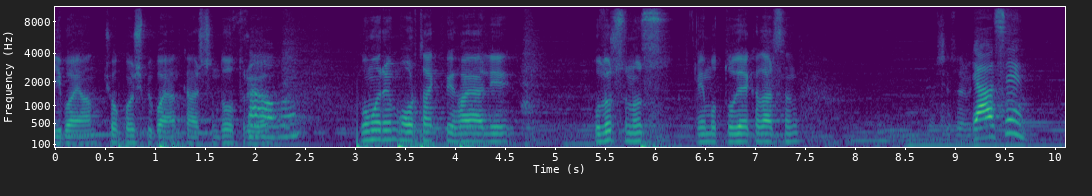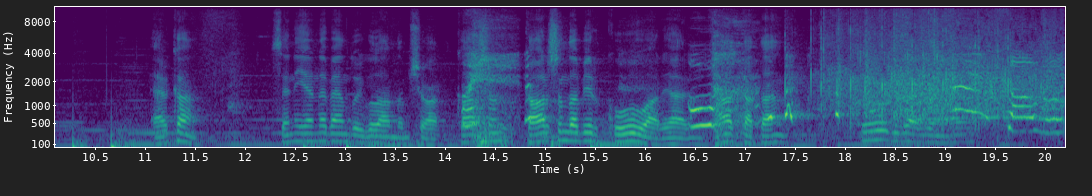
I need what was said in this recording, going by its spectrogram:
bir bayan. Çok hoş bir bayan karşında oturuyor. Sağ olun. Umarım ortak bir hayali bulursunuz ve mutluluğu yakalarsın. Bir şey söylemek Yasin. Erkan, senin yerine ben duygulandım şu an. Karşın, karşında bir kuğu var yani. Hakikaten kuğu güzelliğinde. Sağ olun.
